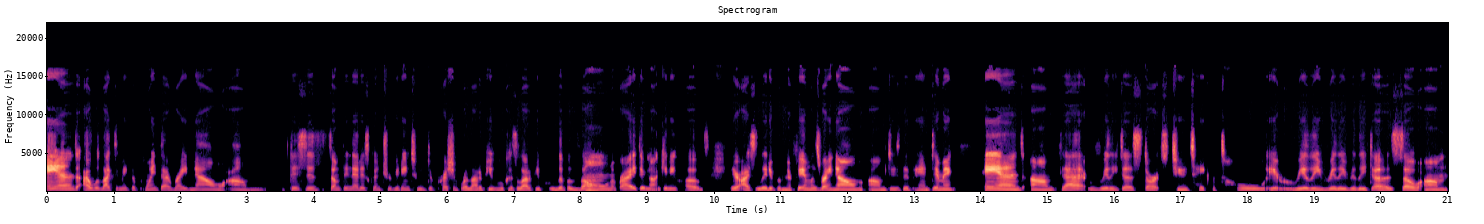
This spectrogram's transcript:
And I would like to make the point that right now, um, this is something that is contributing to depression for a lot of people because a lot of people who live alone, right, they're not getting hugs. They're isolated from their families right now um, due to the pandemic. And um, that really does starts to take a toll. It really, really, really does. So, um,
